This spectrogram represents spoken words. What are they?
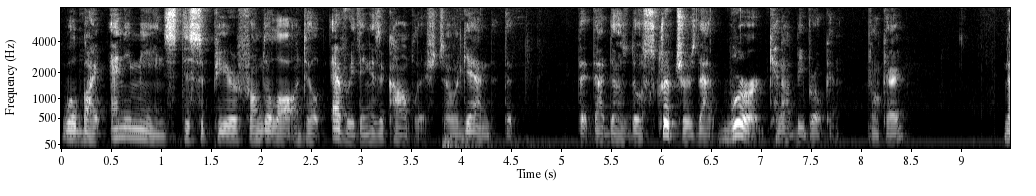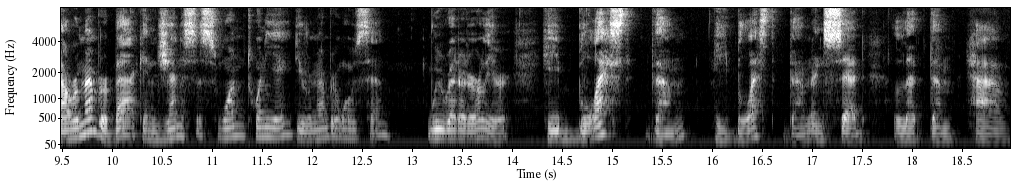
will by any means disappear from the law until everything is accomplished. So again, that, that, that those, those scriptures, that word cannot be broken. Okay? Now remember back in Genesis 1:28, do you remember what was said? We read it earlier. He blessed them, he blessed them and said, "Let them have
